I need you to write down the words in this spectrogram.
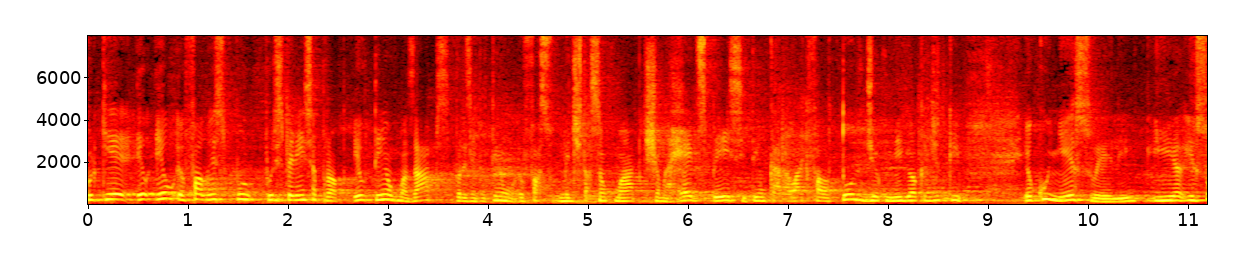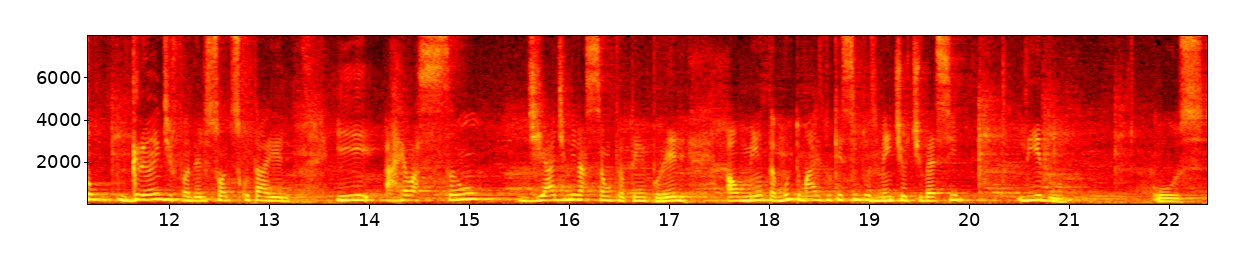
Porque eu, eu, eu falo isso por, por experiência própria. Eu tenho algumas apps, por exemplo, eu, tenho, eu faço meditação com uma app que chama Headspace, tem um cara lá que fala todo dia comigo, eu acredito que eu conheço ele e eu sou um grande fã dele só de escutar ele. E a relação de admiração que eu tenho por ele aumenta muito mais do que simplesmente eu tivesse lido os,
